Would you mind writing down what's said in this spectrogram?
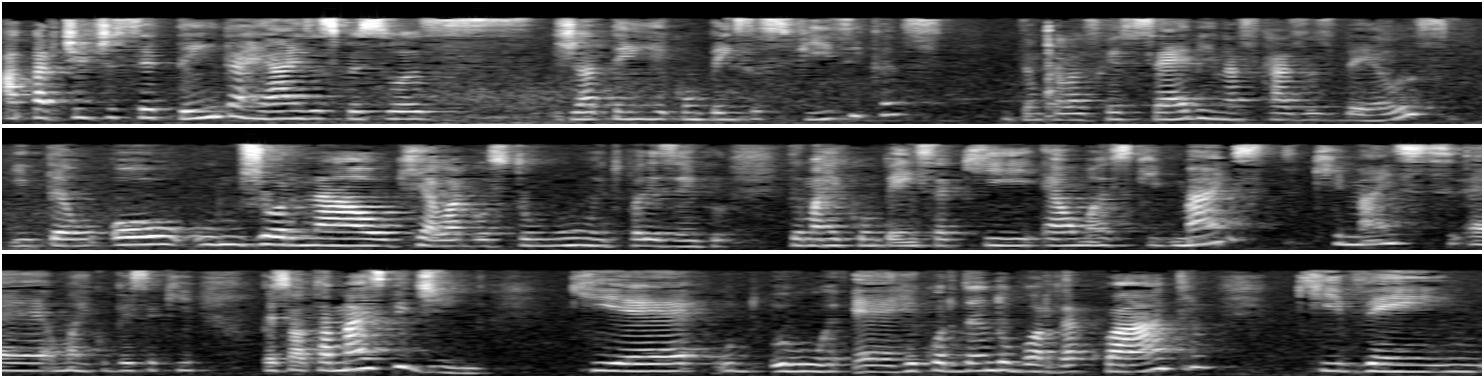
A partir de 70 reais as pessoas já têm recompensas físicas, então que elas recebem nas casas delas. Então, ou um jornal que ela gostou muito, por exemplo, tem uma recompensa que é uma que mais que mais é uma recompensa que o pessoal está mais pedindo, que é o, o é, recordando o Borda 4, que vem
